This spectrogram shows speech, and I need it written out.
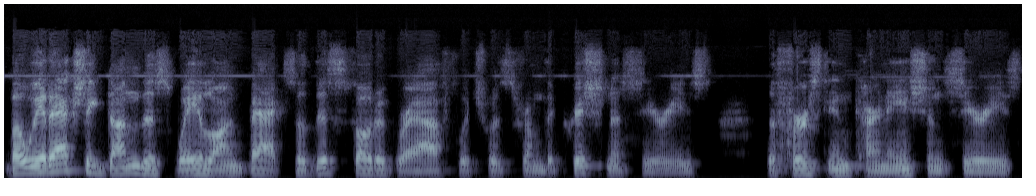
but we had actually done this way long back. So this photograph, which was from the Krishna series, the first incarnation series,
